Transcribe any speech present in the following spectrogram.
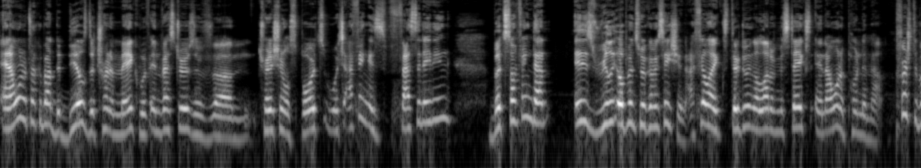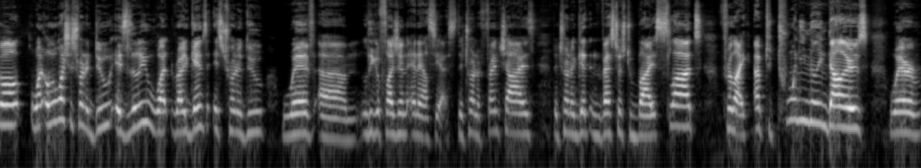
And I want to talk about the deals they're trying to make with investors of um, traditional sports, which I think is fascinating, but something that is really open to a conversation. I feel like they're doing a lot of mistakes, and I want to point them out. First of all, what Overwatch is trying to do is literally what Riot Games is trying to do with um, League of Legends and LCS. They're trying to franchise. They're trying to get investors to buy slots for like up to twenty million dollars, where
